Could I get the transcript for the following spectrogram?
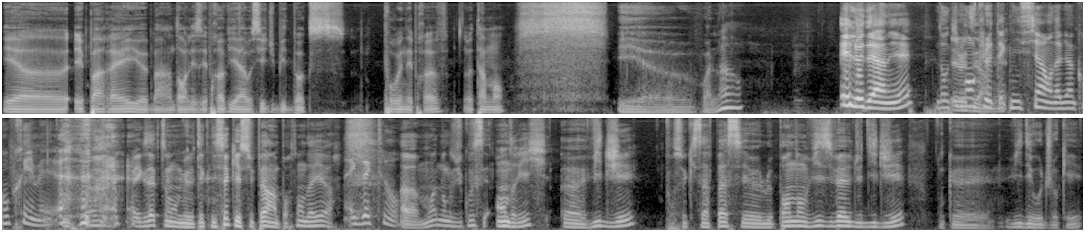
Et, euh, et pareil, euh, ben, dans les épreuves, il y a aussi du beatbox pour une épreuve, notamment. Et euh, voilà. Et le dernier. Donc Et il le manque le technicien, on a bien compris, mais Exactement, mais le technicien qui est super important d'ailleurs. exactement. Moi, donc, du coup, c'est Andri, euh, VJ. Pour ceux qui savent pas, c'est euh, le pendant visuel du DJ, donc euh, vidéo jockey.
